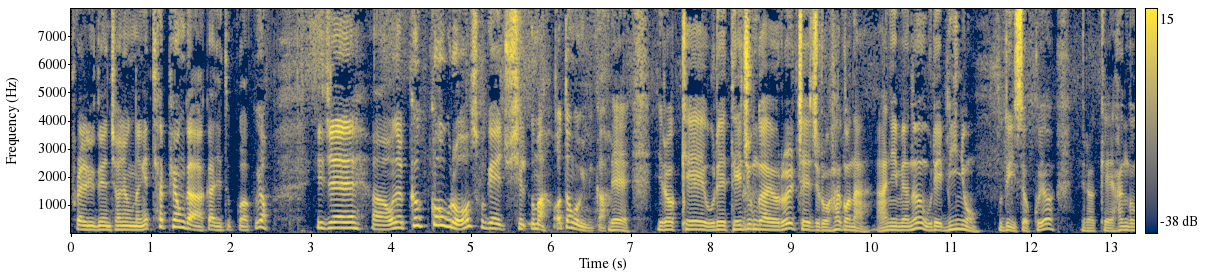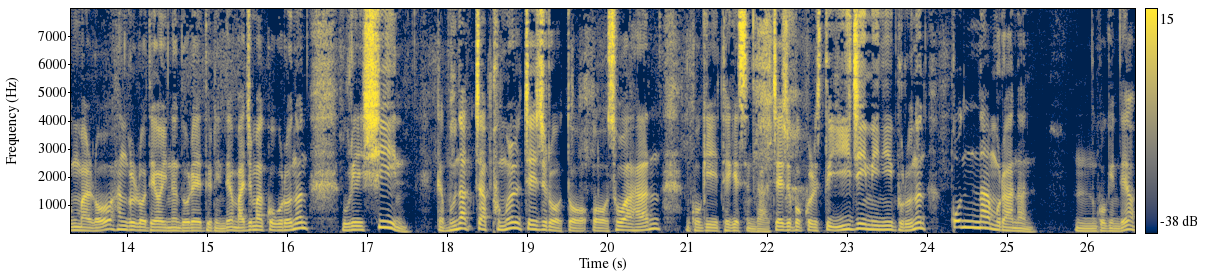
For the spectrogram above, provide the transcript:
프렐리드앤 전영랑의 태평가까지 듣고 왔고요. 이제 어, 오늘 끝곡으로 소개해 주실 음악 어떤 곡입니까? 네. 이렇게 우리의 대중가요를 재즈로 하거나 아니면은 우리의 민요 도 있었고요. 이렇게 한국말로 한글로 되어 있는 노래들인데요. 마지막 곡으로는 우리의 시인 그러니까 문학 작품을 재즈로 또 어, 소화한 곡이 되겠습니다. 재즈 보컬리스트 이지민이 부르는 꽃나무라는 음, 곡인데요.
